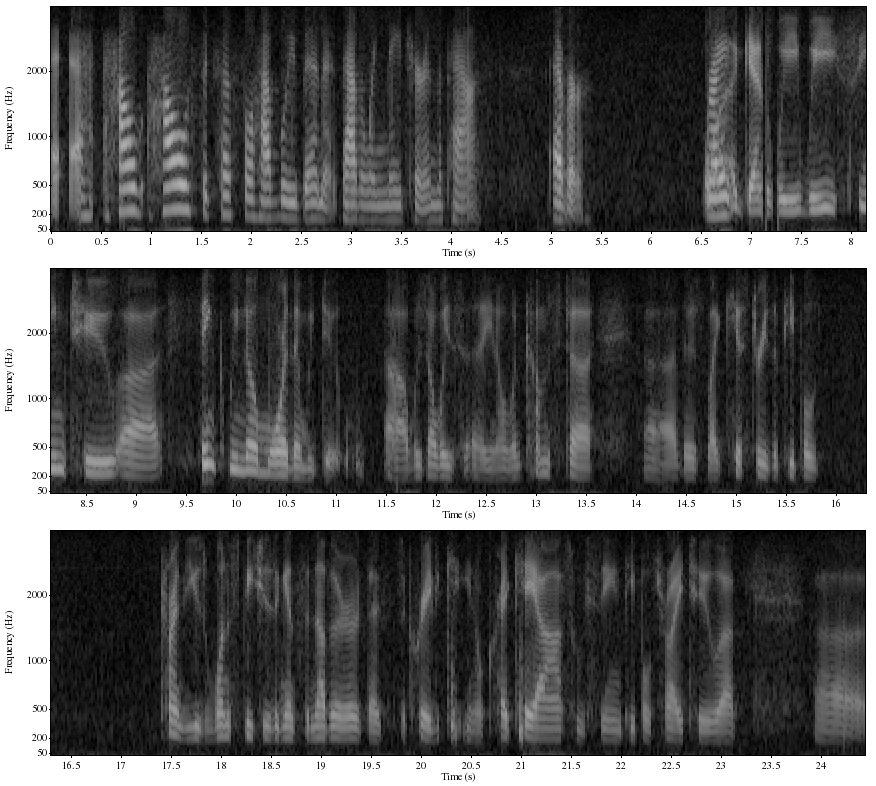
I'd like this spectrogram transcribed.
uh, how how successful have we been at battling nature in the past, ever? Well, right. Again, we we seem to uh, think we know more than we do. Uh, was always uh, you know when it comes to uh, there's like histories of people trying to use one species against another that's to create you know create chaos. We've seen people try to uh, uh,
